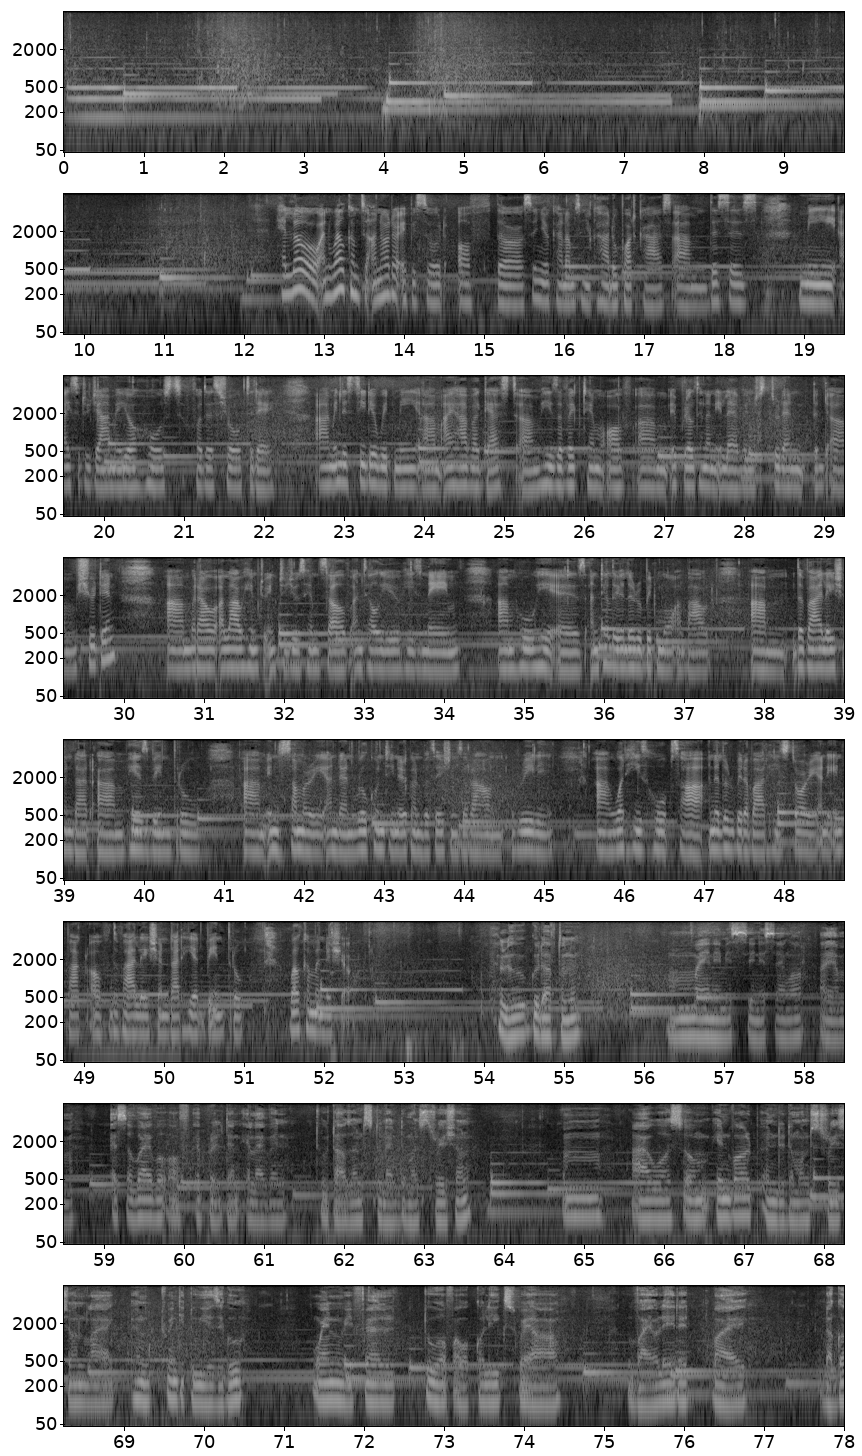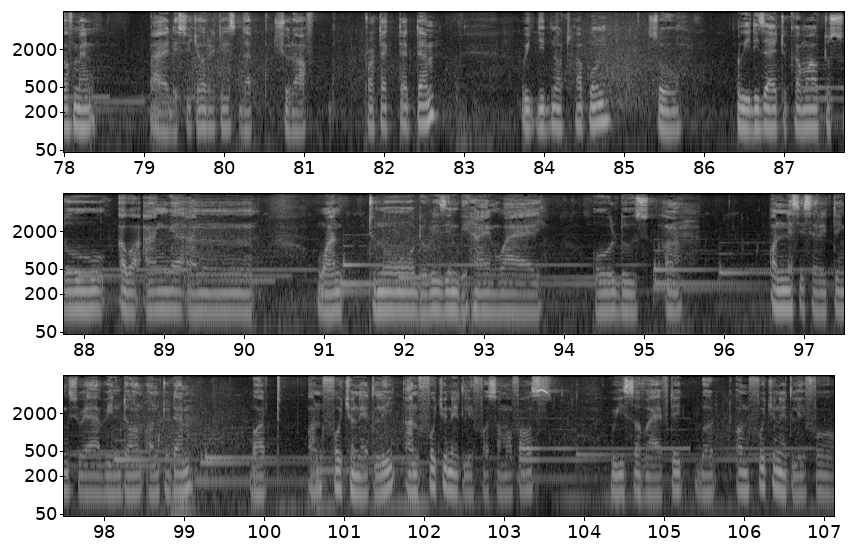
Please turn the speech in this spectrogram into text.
Thank you. Hello and welcome to another episode of the Sunyo Kanam Sunyo Kado podcast. Um, this is me, Isatou Jame, your host for this show today. Um, in the studio with me, um, I have a guest. Um, he's a victim of um, April 10 and 11 student um, but I'll allow him to introduce himself and tell you his name, who he is, and tell you a little bit more about the violation that he has been through in summary, and then we'll continue the conversations around really uh, what his hopes are and a little bit about his story and the impact of the violation that he had been through. Welcome on the show. Hello, good afternoon. My name is Sainey Senghore. I am a survivor of April 10 11 2000 student demonstration. Um, I was um, involved in the demonstration like um, 22 years ago when we felt two of our colleagues were violated by the government, by the securities that should have protected them, which did not happen. So we desire to come out to show our anger and want to know the reason behind why all those um, unnecessary things were being done unto them. But unfortunately, unfortunately for some of us, we survived it. But unfortunately for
